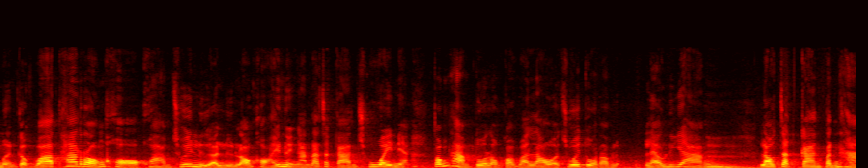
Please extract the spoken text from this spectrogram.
หมือนกับว่าถ้าร้องขอความช่วยเหลือ หรือร้องขอให้หน่วยงานราชการช่วยเนี่ยต้องถามตัวเราก่อนว่าเราอะช่วยตัวเราแล้วหรือยัง อืมเราจัดการปัญหา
